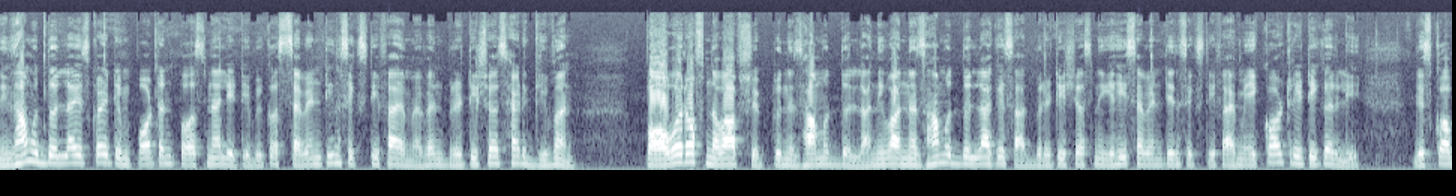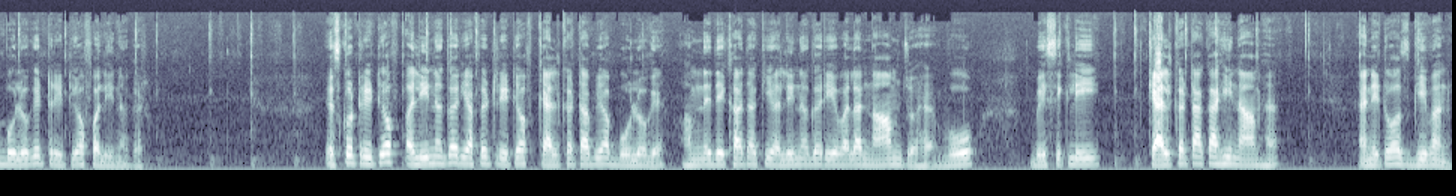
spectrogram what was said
Nizamudullah is quite important personality because 1765 में when Britishers had given power of nawabship to Nizamuddaula Nizamuddulla के साथ ब्रिटिशर्स ने यही 1765 में एक और ट्रीटी कर ली, जिसको आप बोलोगे ट्रीटी ऑफ़ अलीनगर इसको ट्रीटी ऑफ़ अलीनगर या फिर ट्रीटी ऑफ़ कैलकटा भी आप बोलोगे। हमने देखा था कि अलीनगर ये वाला नाम जो है, वो बेसिकली कैलकटा का ही नाम है and it was given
